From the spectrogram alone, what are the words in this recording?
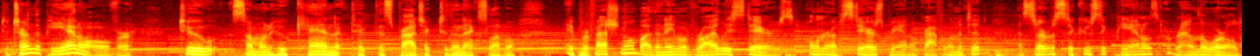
to turn the piano over to someone who can take this project to the next level. A professional by the name of Riley Stairs, owner of Stairs Piano Craft Limited, has serviced acoustic pianos around the world.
